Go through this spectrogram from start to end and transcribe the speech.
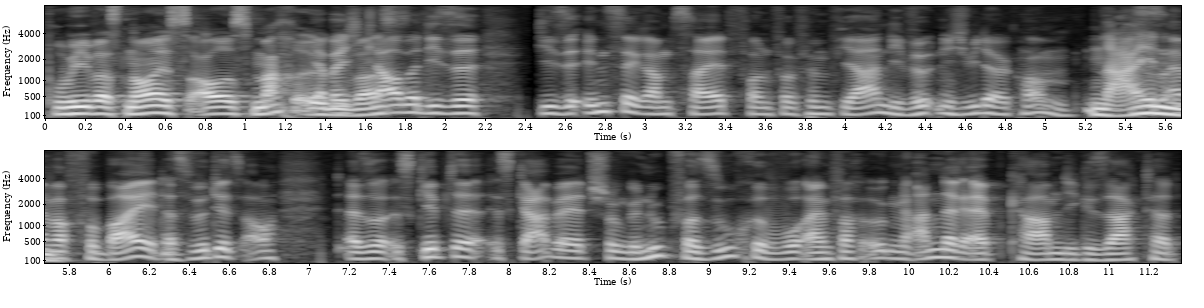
probier was Neues aus, mach Ja, aber irgendwas. ich glaube, diese, diese Instagram-Zeit von vor fünf Jahren, die wird nicht wiederkommen. Nein. Das ist einfach vorbei. Das wird jetzt auch, also es gibt es gab ja jetzt schon genug Versuche, wo einfach irgendeine andere App kam, die gesagt hat,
